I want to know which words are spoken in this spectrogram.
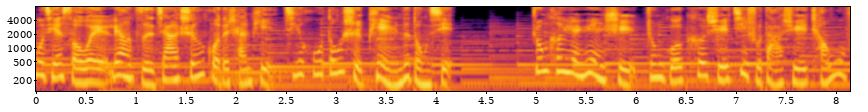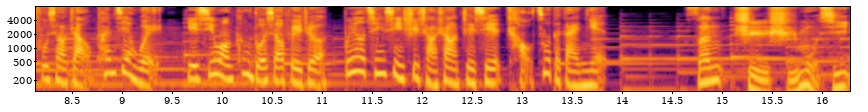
目前所谓量子加生活的产品，几乎都是骗人的东西。中科院院士、中国科学技术大学常务副校长潘建伟也希望更多消费者不要轻信市场上这些炒作的概念。三是石墨烯，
